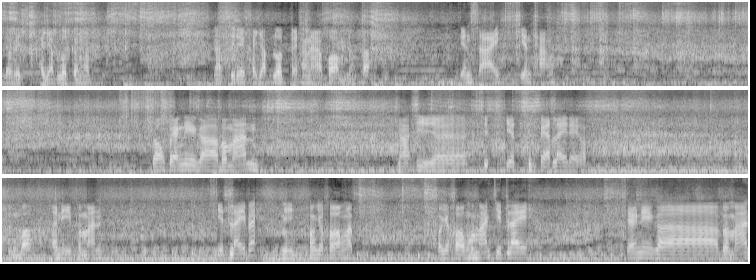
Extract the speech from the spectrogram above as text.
เดี๋ยวไปขยับรถกันครับนะจะได้ขยับรถไปข้างหน้าพร้อมนะครับเปลี่ยนสายเปลี่ยนถังสองแปลงนี่ก็ประมาณนาทีสิบเจ็ดสิบแปดไร่ได้ครับ ถึงบ่อันนี้ประมาณเจ็ดไร่ไปนี่ของเจ้าของครับของเจ้าของประมาณเจ็ดไร่ แปลงนี้ก็ประมาณ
